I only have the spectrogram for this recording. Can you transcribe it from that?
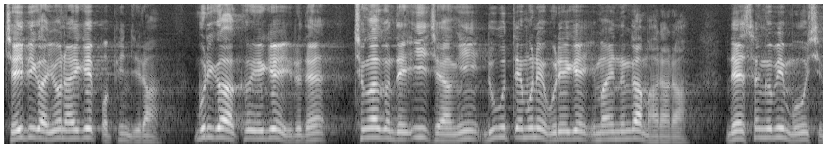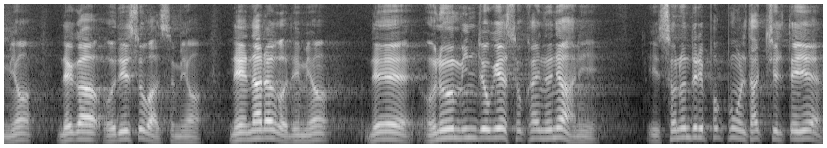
제비가 요나에게 뽑힌지라 무리가 그에게 이르되 청하건대 이 재앙이 누구 때문에 우리에게 임하였는가 말하라 내 성읍이 무엇이며 내가 어디서 왔으며 내 나라가 어디며 내 어느 민족에 속하였느냐 하니 이 선원들이 폭풍을 닥칠 때에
